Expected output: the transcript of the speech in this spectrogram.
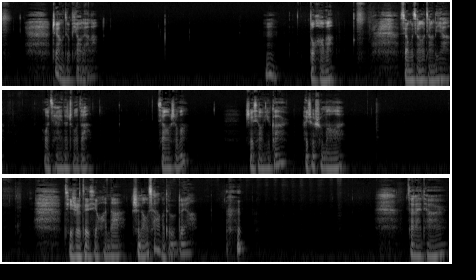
这样就漂亮了。嗯，都好了，想不想要奖励啊，我亲爱的主子？想要什么？是小鱼干还是顺毛啊？其实最喜欢的是挠下巴，对不对啊？再来点儿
